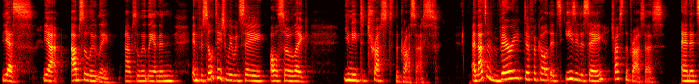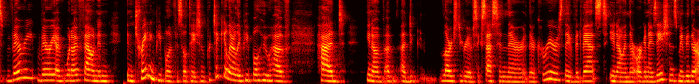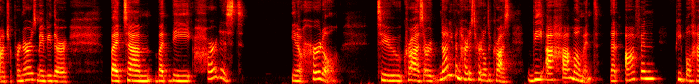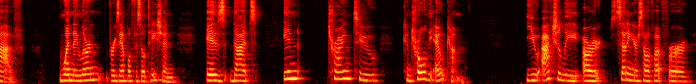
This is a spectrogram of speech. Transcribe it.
Yes. Yeah absolutely absolutely and in in facilitation we would say also like you need to trust the process. And that's a very difficult it's easy to say trust the process. And it's very very what i've found in in training people in facilitation particularly people who have had you know a, a large degree of success in their their careers they've advanced you know in their organizations maybe they're entrepreneurs maybe they're but um, but the hardest you know hurdle to cross or not even hardest hurdle to cross the aha moment that often people have when they learn for example facilitation is that in trying to control the outcome you actually are setting yourself up for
